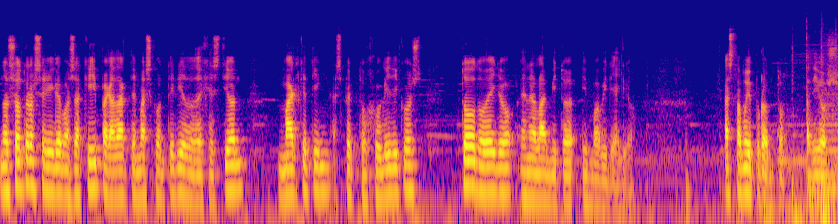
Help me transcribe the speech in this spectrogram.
Nosotros seguiremos aquí para darte más contenido de gestión, marketing, aspectos jurídicos, todo ello en el ámbito inmobiliario. Hasta muy pronto. Adiós.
